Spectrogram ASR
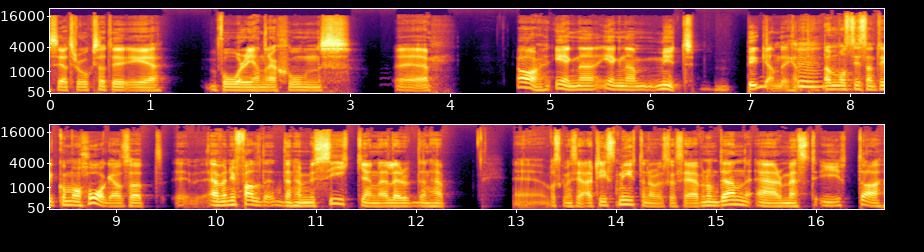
så jag tror också att det är vår generations uh, ja, egna, egna mytbyggande helt mm. Man måste ju samtidigt komma ihåg alltså att eh, även ifall den här musiken eller den här eh, vad ska man säga, artistmyten, eller vad ska säga, även om den är mest yta,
